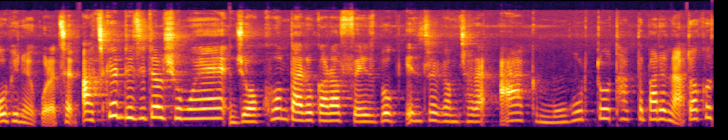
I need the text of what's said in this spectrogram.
অভিনয় করেছেন। আজকের ডিজিটাল সময়ে যখন তারকারা ফেসবুক ইনস্টাগ্রাম ছাড়া এক মুহূর্ত থাকতে পারে না, তখন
